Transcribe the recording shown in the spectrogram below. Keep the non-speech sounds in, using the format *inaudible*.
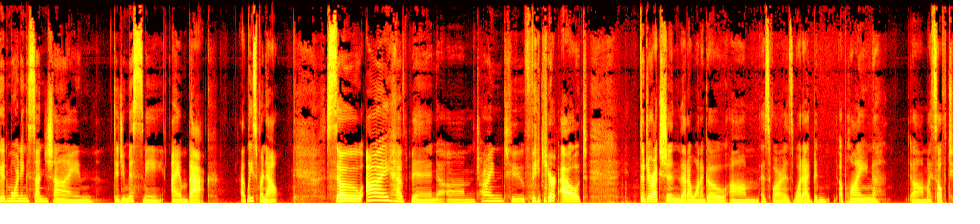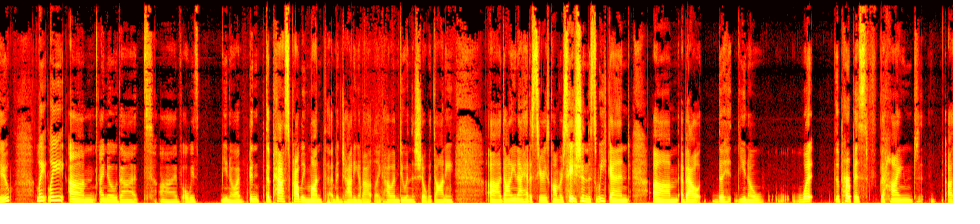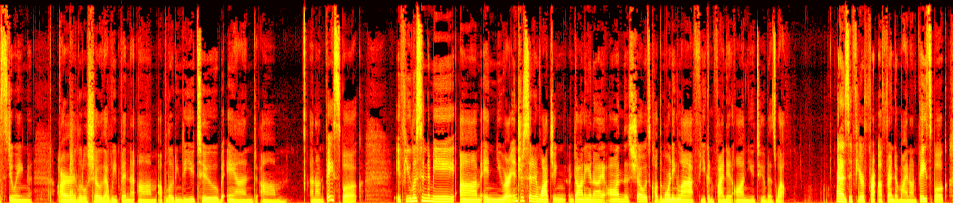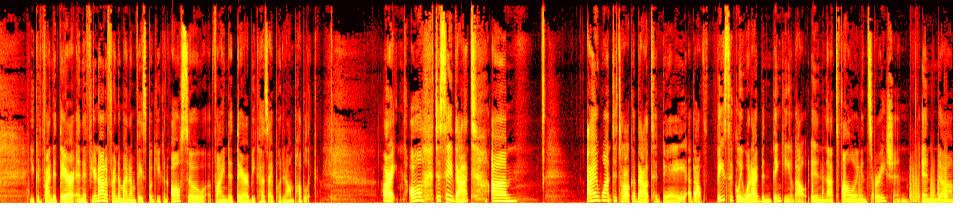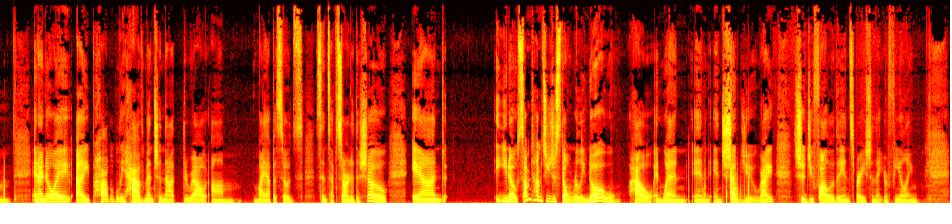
Good morning, sunshine. Did you miss me? I am back, at least for now. So, I have been um, trying to *laughs* figure out the direction that I want to go um, as far as what I've been applying uh, myself to lately. Um, I know that I've always you know, I've been the past probably month, I've been chatting about like how I'm doing this show with Donnie uh, Donnie and I had a serious *laughs* conversation this weekend um, about the, you know, what the purpose behind us doing our little show that we've been um, uploading to YouTube and um, and on Facebook. If you listen to me um, and you are interested in watching Donnie and I on this show, it's called The Morning Laugh. You can find it on YouTube as well. As if you're a friend of mine on Facebook, you can find it there. And if you're not a friend of mine on Facebook, you can also find it there because I put it on public. All right, all to say that, um, I want to talk about today about basically what I've been thinking about, and that's following inspiration. And um, and I know I I probably have mentioned that throughout um, my episodes since I've started the show, and you know, sometimes you just don't really know how and when and and should you, right? Should you follow the inspiration that you're feeling?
